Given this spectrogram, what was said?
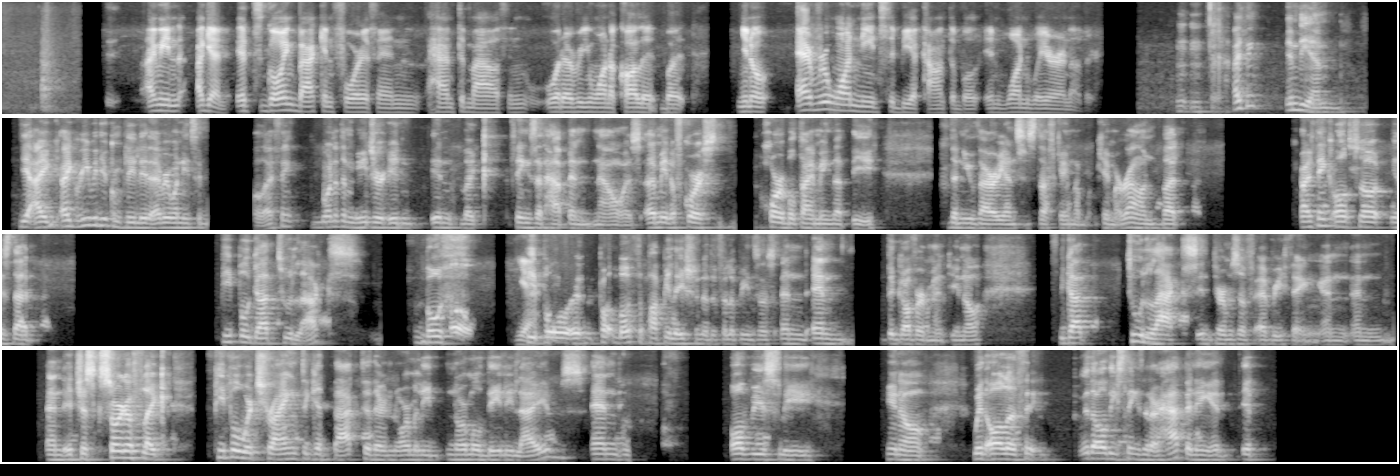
I mean, again, it's going back and forth and hand to mouth and whatever you want to call it, but you know, everyone needs to be accountable in one way or another. Mm-mm. I think in the end, yeah, I, I agree with you completely that everyone needs to be. I think one of the major in in like things that happened now is, I mean, of course, horrible timing that the the new variants and stuff came came around, but I think also is that people got too lax. Both Oh, Yeah. people, both the population of the Philippines and and the government, you know, we got too lax in terms of everything, and and and it just sort of like people were trying to get back to their normally normal daily lives, and obviously, you know, with all of the with all these things that are happening, it it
